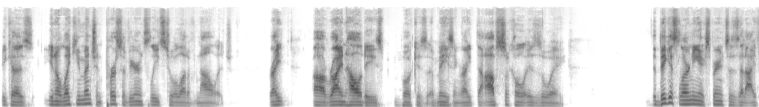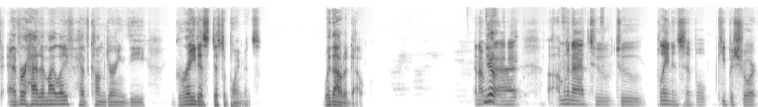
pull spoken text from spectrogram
because you know, like you mentioned, perseverance leads to a lot of knowledge, right? Uh, Ryan Holiday's book is amazing, right? The obstacle is the way the biggest learning experiences that I've ever had in my life have come during the greatest disappointments, without a doubt. And I'm gonna add, I'm gonna add to to plain and simple, keep it short.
